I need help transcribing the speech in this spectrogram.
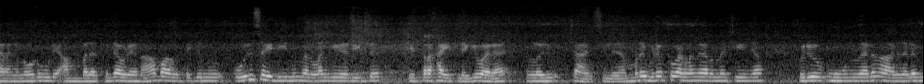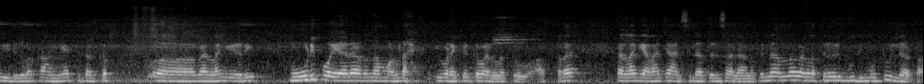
ഇറങ്ങുന്നതോടുകൂടി അമ്പലത്തിന്റെ അവിടെയാണ്. ആ ഭാഗത്തേക്കൊന്നും ഒരു സൈഡിൽ നിന്നും വെള്ളം കയറിയിട്ട് ഇത്ര ഹൈറ്റിലേക്ക് വരാൻ ഉള്ളൊരു ചാൻസ് ഇല്ല. നമ്മുടെ ഇവിടെയൊക്കെ വെള്ളം കയറുന്ന വെച്ച് കഴിഞ്ഞാൽ ഒരു മൂന്ന് നില നാല് നില വീടുകളൊക്കെ അങ്ങേറ്റത്തൊക്കെ വെള്ളം കയറി മൂടിപ്പോയാലാണ് നമ്മളുടെ ഇവിടേക്കൊക്കെ വെള്ളത്തുള്ളൂ. അത്ര വെള്ളം കയറാൻ ചാൻസ് ഇല്ലാത്തൊരു സ്ഥലമാണ്. പിന്നെ അന്ന് വെള്ളത്തിന് ഒരു ബുദ്ധിമുട്ടും ഇല്ല കേട്ടോ.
